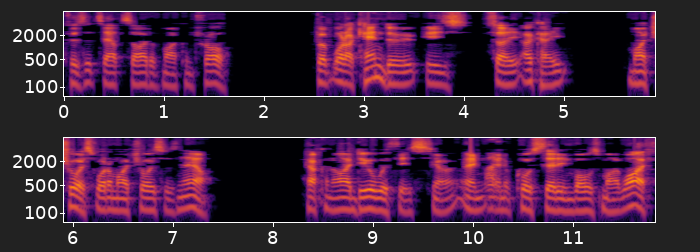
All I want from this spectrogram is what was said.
because it's outside of my control. But what I can do is say, okay, my choice. What are my choices now? How can I deal with this? You know, and, and of course that involves my wife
